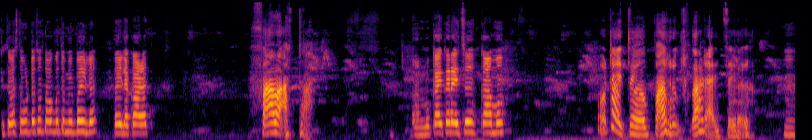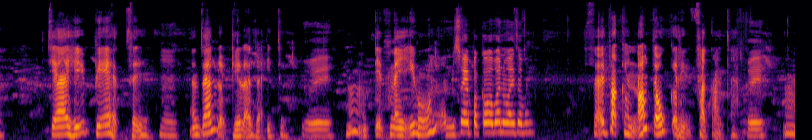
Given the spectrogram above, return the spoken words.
किती वाजता उठत होता अगं तुम्ही पहिलं? पहिल्या काळात? सहा वाजता. आणि मग काय करायचं? काम? उठायचं पारूच काढायचं. चहाही प्यायचं. झालं ठेला जायचं. होय. हं, तेच नाही येऊन. आणि स्वयंपाक कवा बनवायचा मग? स्वयंपाक नव्हता करीत सकाळचा. होय. हं.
